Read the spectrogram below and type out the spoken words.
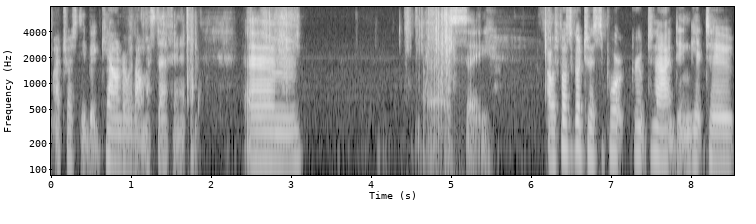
my trusty big calendar with all my stuff in it. Um, let's see. I was supposed to go to a support group tonight, didn't get to.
